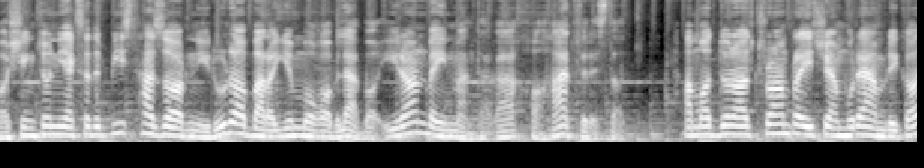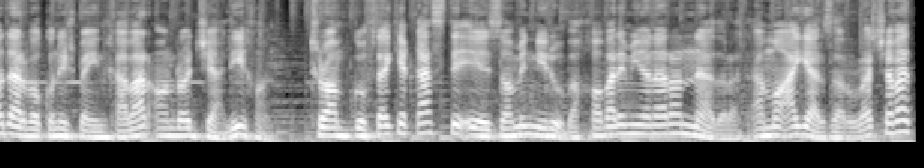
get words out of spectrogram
واشنگتن 120 هزار نیرو را برای مقابله با ایران به این منطقه خواهد فرستاد. اما دونالد ترامپ رئیس جمهور آمریکا در واکنش به این خبر آن را جعلی خواند. ترامپ گفته که قصد اعزام نیرو به خاورمیانه را ندارد اما اگر ضرورت شود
